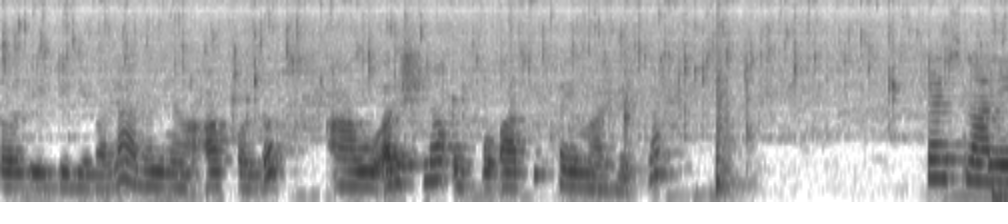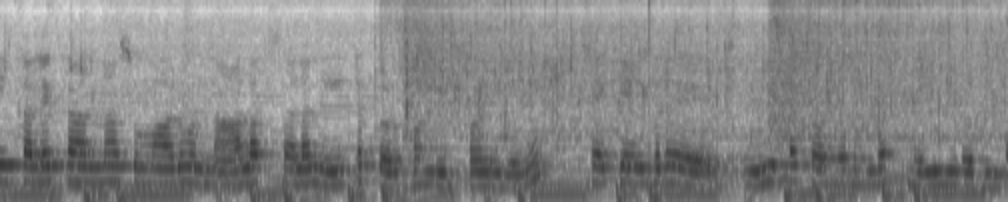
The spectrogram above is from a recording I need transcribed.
ತೊಳೆದು ಇಟ್ಟಿದ್ದೀವಲ್ಲ, ಅದನ್ನು ಹಾಕ್ಕೊಂಡು ಅರಿಶಿನ ಉಪ್ಪು ಹಾಕಿ ಫ್ರೈ ಮಾಡಬೇಕು. ಫ್ರೆಂಡ್ಸ್, ನಾನು ಈ ತಲೆಕಾಳನ್ನ ಸುಮಾರು ಒಂದು ನಾಲ್ಕು ಸಲ ನೀಟಾಗಿ ತೊಳ್ಕೊಂಡು ಇಟ್ಕೊಂಡಿದ್ದೀನಿ. ಯಾಕೆಂದರೆ ನೀಟಾಗಿ ತೊಳೆಯೋದ್ರಿಂದ ಸ್ಮೆಲ್ ಇರೋದಿಲ್ಲ.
